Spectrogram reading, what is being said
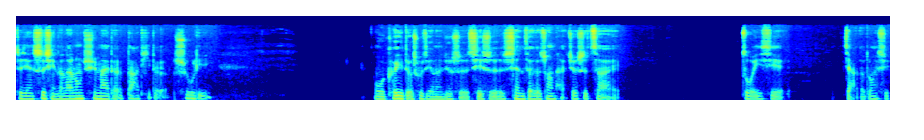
这件事情的来龙去脉的大体的梳理。我可以得出结论，就是其实现在的状态就是在做一些假的东西，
